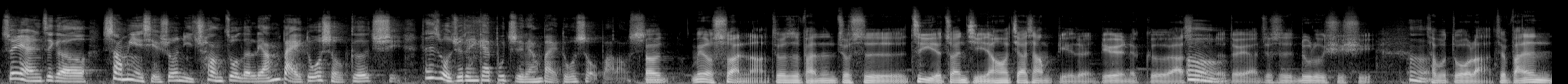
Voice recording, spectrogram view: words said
虽然这个上面写说你创作了两百多首歌曲，但是我觉得应该不止两百多首吧，老师？呃，没有算了，就是反正就是自己的专辑，然后加上别人别人的歌啊什么的，嗯、对啊，就是陆陆续续，嗯，差不多啦，就反正。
